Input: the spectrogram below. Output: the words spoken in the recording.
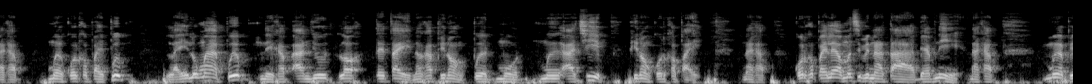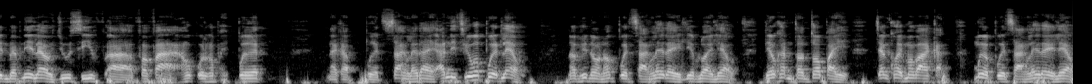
นะครับ เมื่อกดเข้าไปปุ๊บไหลลงมาปุ๊บนี่ครับอ่านอยู่เลาะใต้ๆนะครับพี่น้องเปิดโหมดมืออาชีพ พี่น้องกดเข้าไปนะครับกดเข้าไปแล้วมันสิเป็นหน้าตาแบบนี้นะครับเมื่อเป็นแบบนี้แล้วยูสีอ่าฟ้าๆเฮากดเข้าไปเปิดนะครับเปิดสร้างรายได้ อันนี้ถือว่าเปิดแล้วนะพี่น้องเนาะเปิดสร้างรายได้เรียบร้อยแล้วเดี๋ยวขั้นตอนต่อไปจังค่อยมาว่ากัน เมื่อเปิดสร้างรายได้แล้ว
